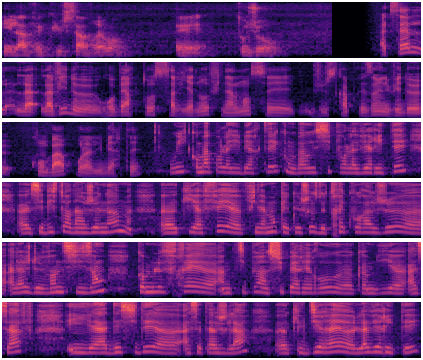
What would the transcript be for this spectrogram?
Il a vécu ça vraiment. Et toujours. Axel, la, vie de Roberto Saviano, finalement, c'est jusqu'à présent une vie de combat pour la liberté? Oui, combat pour la liberté, combat aussi pour la vérité. Euh, c'est l'histoire d'un jeune homme euh, qui a fait euh, finalement quelque chose de très courageux à l'âge de 26 ans, comme le ferait un petit peu un super-héros, comme dit Asaf. Il a décidé à cet âge-là qu'il dirait la vérité.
